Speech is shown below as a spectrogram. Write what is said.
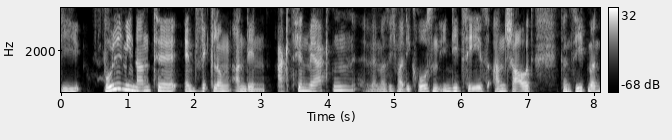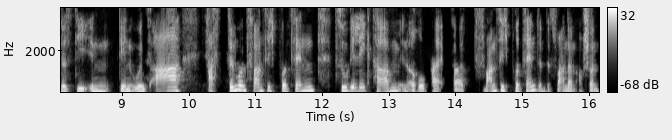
die fulminante Entwicklung an den Aktienmärkten. Wenn man sich mal die großen Indizes anschaut, dann sieht man, dass die in den USA fast 25 Prozent zugelegt haben, in Europa etwa 20 Prozent. Und das waren dann auch schon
